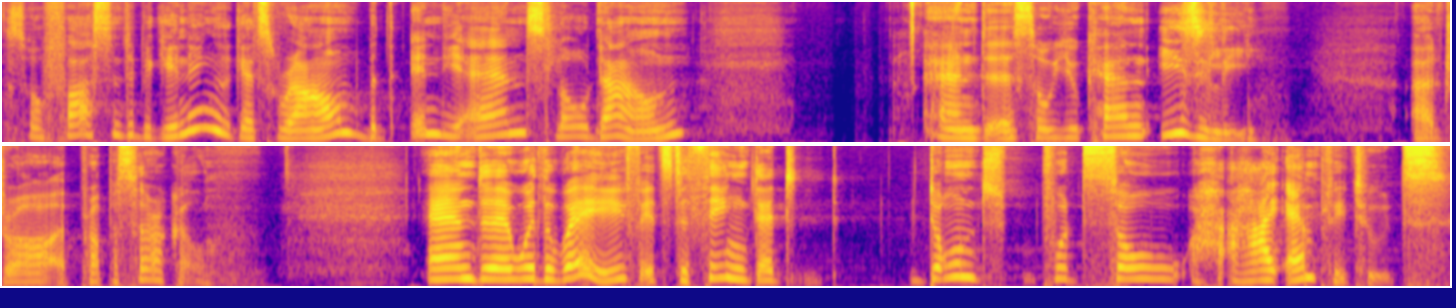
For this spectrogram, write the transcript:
So fast in the beginning, it gets round, but in the end, slow down, and uh, so you can easily uh, draw a proper circle. And uh, with a wave, it's the thing that don't put so high amplitudes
